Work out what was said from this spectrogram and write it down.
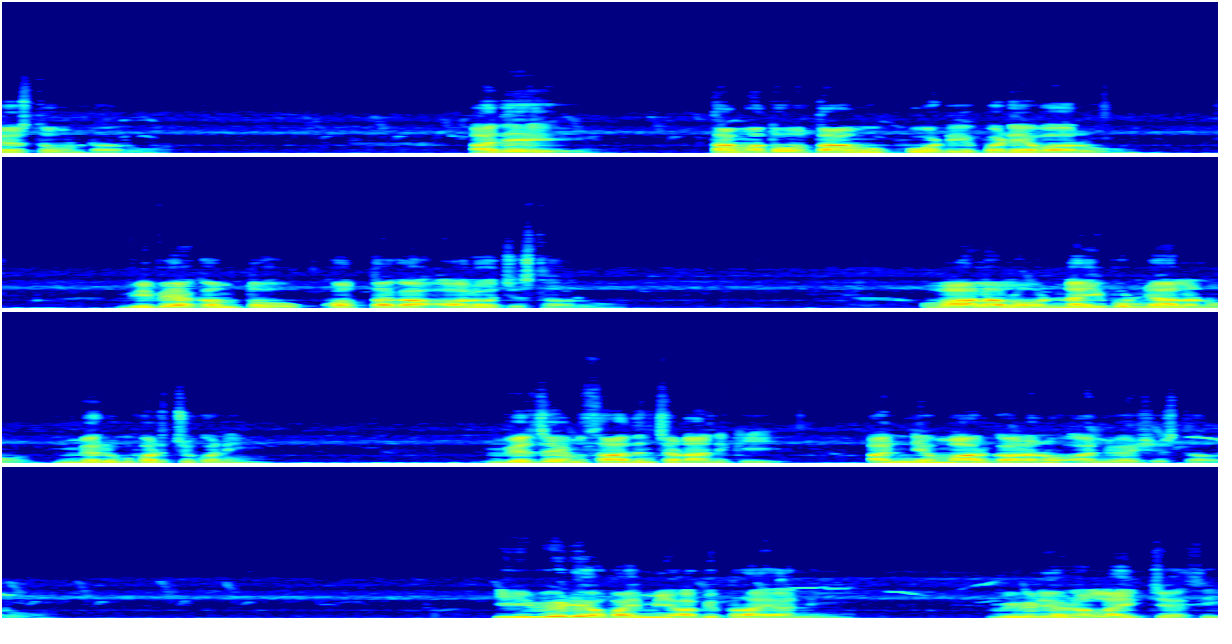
చేస్తూ ఉంటారు. అదే తమతో తాము పోటీ పడేవారు వివేకంతో కొత్తగా ఆలోచిస్తారు. వాళ్ళలో నైపుణ్యాలను మెరుగుపరుచుకొని విజయం సాధించడానికి అన్ని మార్గాలను అన్వేషిస్తారు. ఈ వీడియోపై మీ అభిప్రాయాన్ని వీడియోను లైక్ చేసి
